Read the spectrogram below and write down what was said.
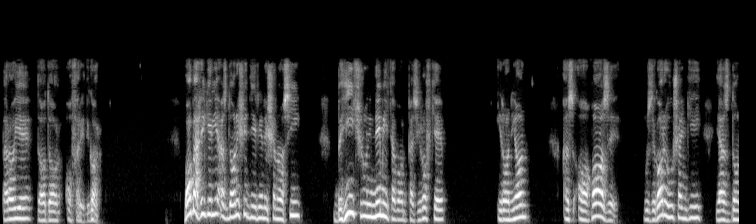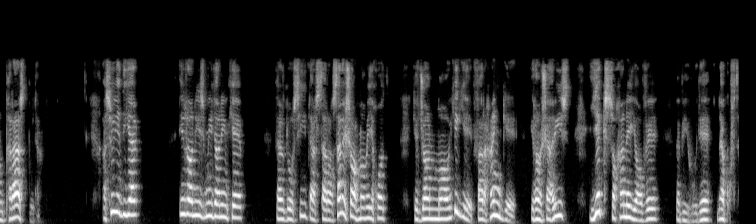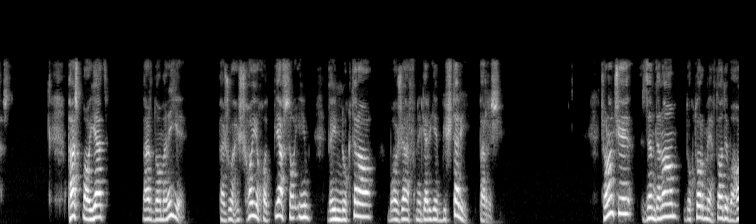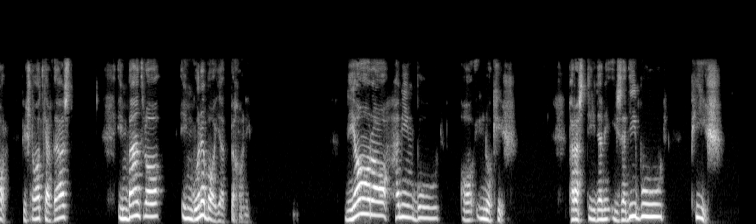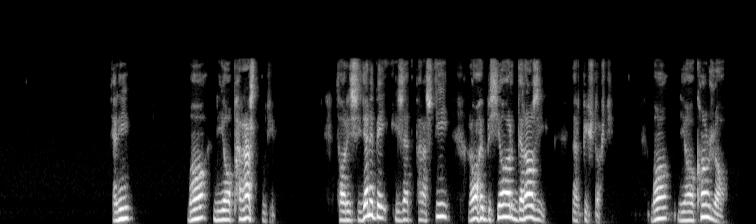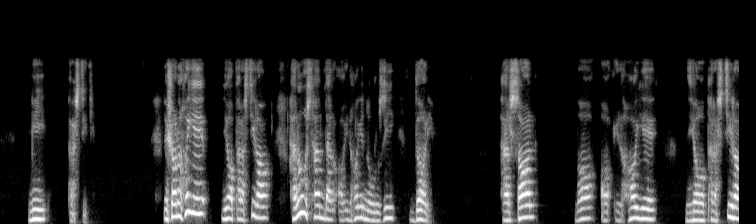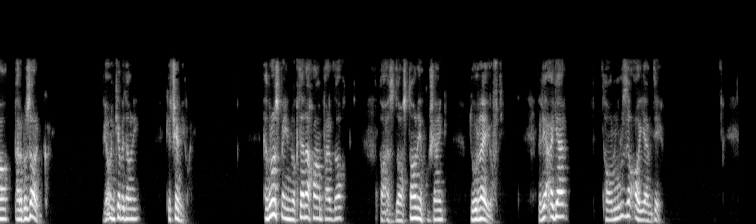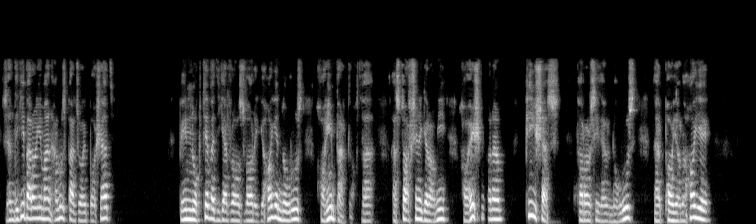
برای دادار آفریدگار. با بهرهگیری از دانش دیرین شناسی به هیچ روی نمی‌توان پذیرفت که ایرانیان از آغاز روزگار هوشنگی یزدان پرست بودند. از سوی دیگر این را نیز می‌دانیم که فردوسی در سراسر شاهنامه خود که جانمایه فرهنگ ایران شهری است یک سخن یاوه و بیهوده نگفته است. پس باید بر دامنه پژوهش های خود بیافزاییم و این نکته را با نگری بیشتری بررسیم چنانچه زندنام دکتر مهداد بهار پیشنهاد کرده است این بند را این گونه باید بخوانیم. نیا را همین بود آین و کیش. پرستیدن ایزدی بود پیش. یعنی ما نیا پرست بودیم. تا رسیدن به ایزد پرستی راه بسیار درازی در پیش داشتیم. ما نیاکان را می پرستیدیم نشانه های نیاپرستی را هنوز هم در آین های نوروزی داریم. هر سال ما آین های نیاپرستی را برگزار می‌کنیم. بیا آنکه بدانیم که چه می‌کنیم. امروز به این نکته نخواهم پرداخت تا از داستان هوشنگ دور نیفتیم. ولی اگر تا نوروز آینده زندگی برای من هنوز بر جای باشد به این نکته و دیگر رازوارگی های نوروز خواهیم پرداخت و از تو افشین گرامی خواهش می‌کنم پیش از فرارسیدن نوروز در پایانه های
